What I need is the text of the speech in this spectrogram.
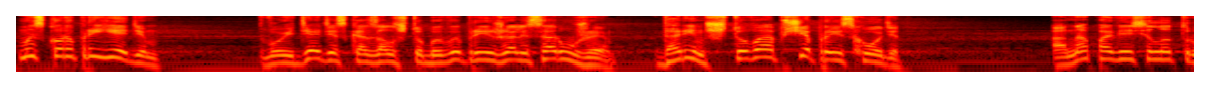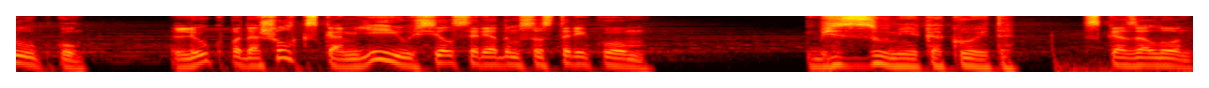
«Мы скоро приедем. Твой дядя сказал, чтобы вы приезжали с оружием. Дарин, что вообще происходит?» Она повесила трубку. Люк подошел к скамье и уселся рядом со стариком. «Безумие какое-то», — сказал он.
